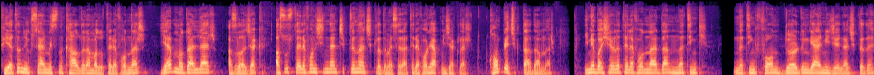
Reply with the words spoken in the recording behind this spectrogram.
Fiyatın yükselmesini kaldıramaz o telefonlar. Ya modeller azalacak. Asus telefon işinden çıktığını açıkladı mesela. Telefon yapmayacaklar. Komple çıktı adamlar. Yine başarılı telefonlardan Nothing. Nothing Phone 4'ün gelmeyeceğini açıkladı.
